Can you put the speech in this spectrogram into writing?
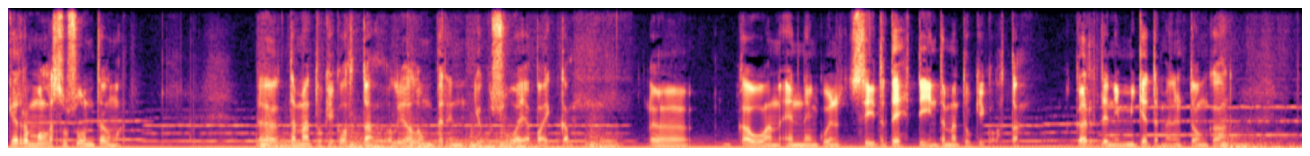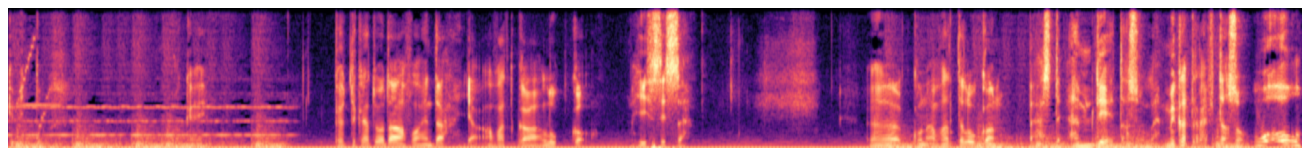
kerro mulle sun suunnitelma. Öö, tämä tukikohta oli alun perin joku suojapaikka. Öö, kauan ennen kuin siitä tehtiin tämä tukikohta. Gardenin, mikä tämä nyt onkaan? Mikä vittu? Käyttäkää tuota avainta ja avatkaa lukko hississä. Öö, kun avaatte lukon, pääsette MD-tasolle. Megadrive-taso. Wow!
